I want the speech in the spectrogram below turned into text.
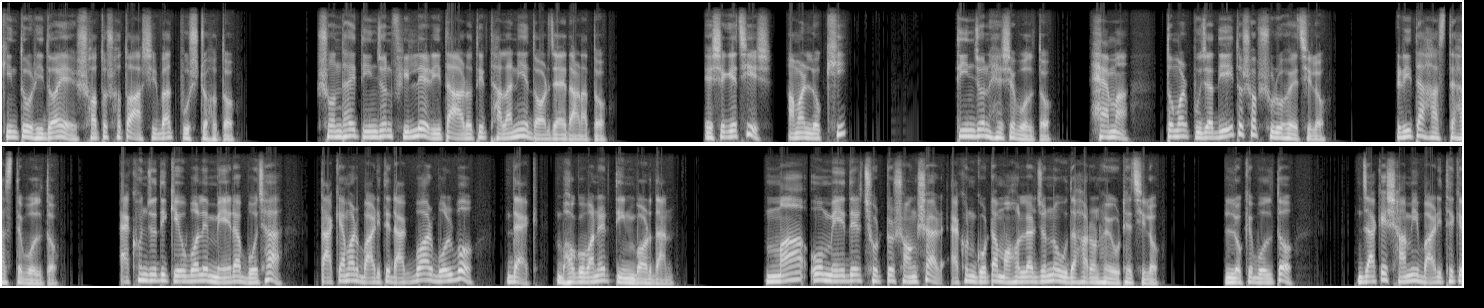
কিন্তু হৃদয়ে শত শত আশীর্বাদ পুষ্ট হতো। সন্ধ্যায় তিনজন ফিরলে রিতা আরতির থালা নিয়ে দরজায় দাঁড়াত। এসে গেছিস, আমার লক্ষ্মী? তিনজন হেসে বলতো হ্যাঁ মা তোমার পূজা দিয়েই তো সব শুরু হয়েছিল। রিতা হাসতে হাসতে বলতো, এখন যদি কেউ বলে মেয়েরা বোঝা, তাকে আমার বাড়িতে ডাকবো আর বলব, দেখ, ভগবানের তিন বরদান। মা ও মেয়েদের ছোট্ট সংসার এখন গোটা মহল্লার জন্য উদাহরণ হয়ে উঠেছিল। লোকে বলতো, যাকে স্বামী বাড়ি থেকে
